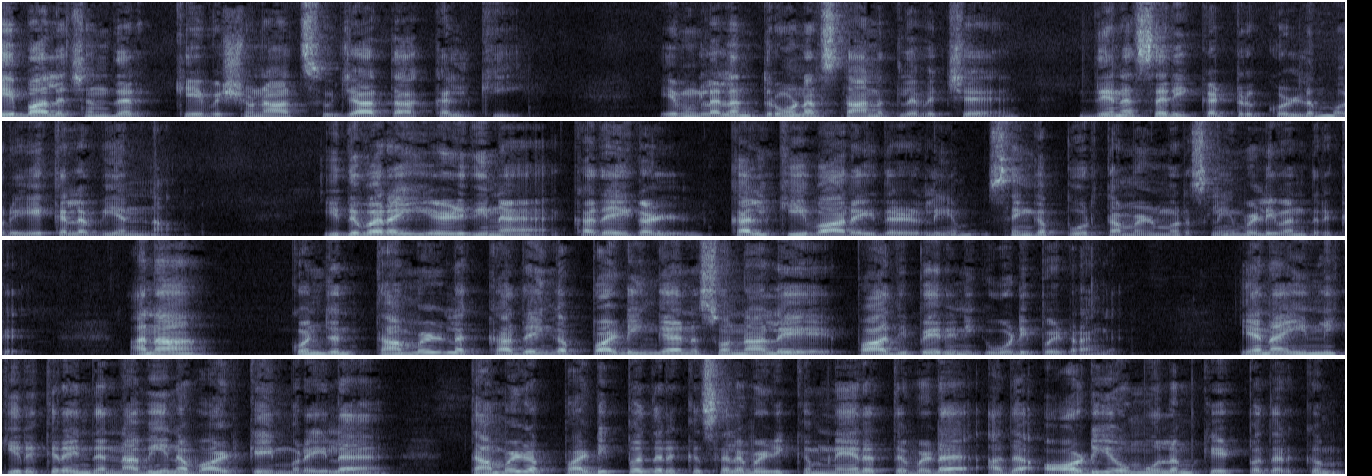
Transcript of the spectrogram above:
கே பாலச்சந்தர் கே விஸ்வநாத் சுஜாதா கல்கி. இவங்களெல்லாம் துரோணர் ஸ்தானத்தில் வச்சு தினசரி கற்றுக்கொள்ளும் ஒரு ஏகலவியன் நான் இதுவரை எழுதின கதைகள் கல்கி வார இதழிலையும் சிங்கப்பூர் தமிழ் முரசுலையும் வெளிவந்திருக்கு. ஆனால் கொஞ்சம் தமிழில் கதைங்க படிங்கன்னு சொன்னாலே பாதி பேர் இன்றைக்கி ஓடி போயிடுறாங்க. ஏன்னா இன்றைக்கி இருக்கிற இந்த நவீன வாழ்க்கை முறையில் தமிழை படிப்பதற்கு செலவழிக்கும் நேரத்தை விட அதை ஆடியோ மூலம் கேட்பதற்கும்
